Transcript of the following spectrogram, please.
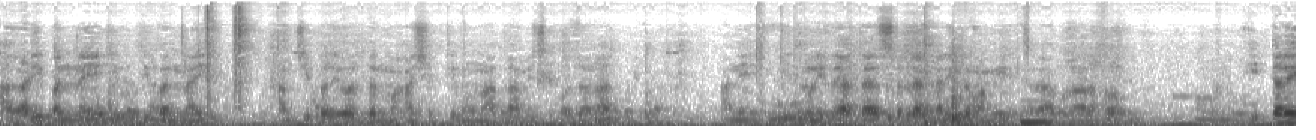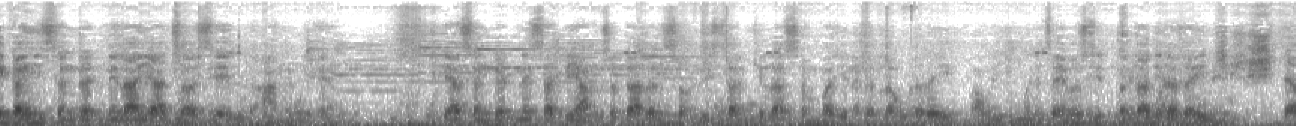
आघाडी पण नाही युती पण नाही. आमची परिवर्तन महाशक्ती म्हणून आता आम्ही समोर जाणार. आणि इथून इथे आता सगळा कार्यक्रम आम्ही राबवणार आहोत. इतरही काही संघटनेला याचं असेल लहान मोठ्या त्या संघटनेसाठी आमचं दालन सव्वीस तारखेला संभाजीनगरला उभं राहील. त्याचा व्यवस्थित पत्ता दिला जाईल. त्या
